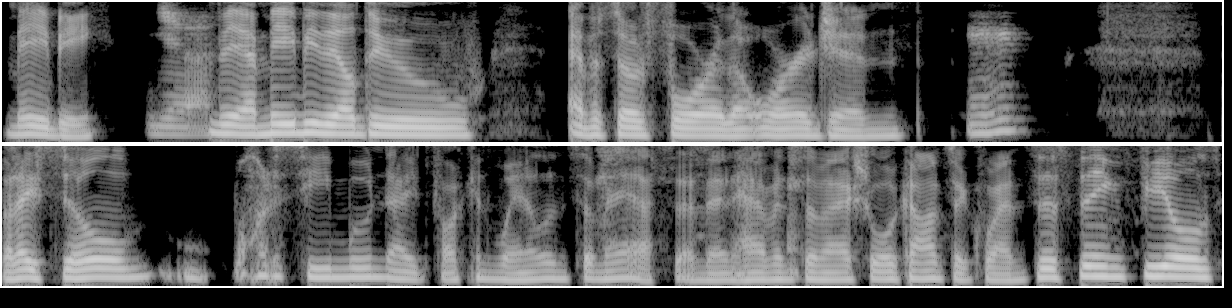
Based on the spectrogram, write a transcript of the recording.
maybe Yeah. yeah maybe they'll do episode four the origin Mhm. but i still want to see moon knight fucking wailing some ass and then having some actual consequence this thing feels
